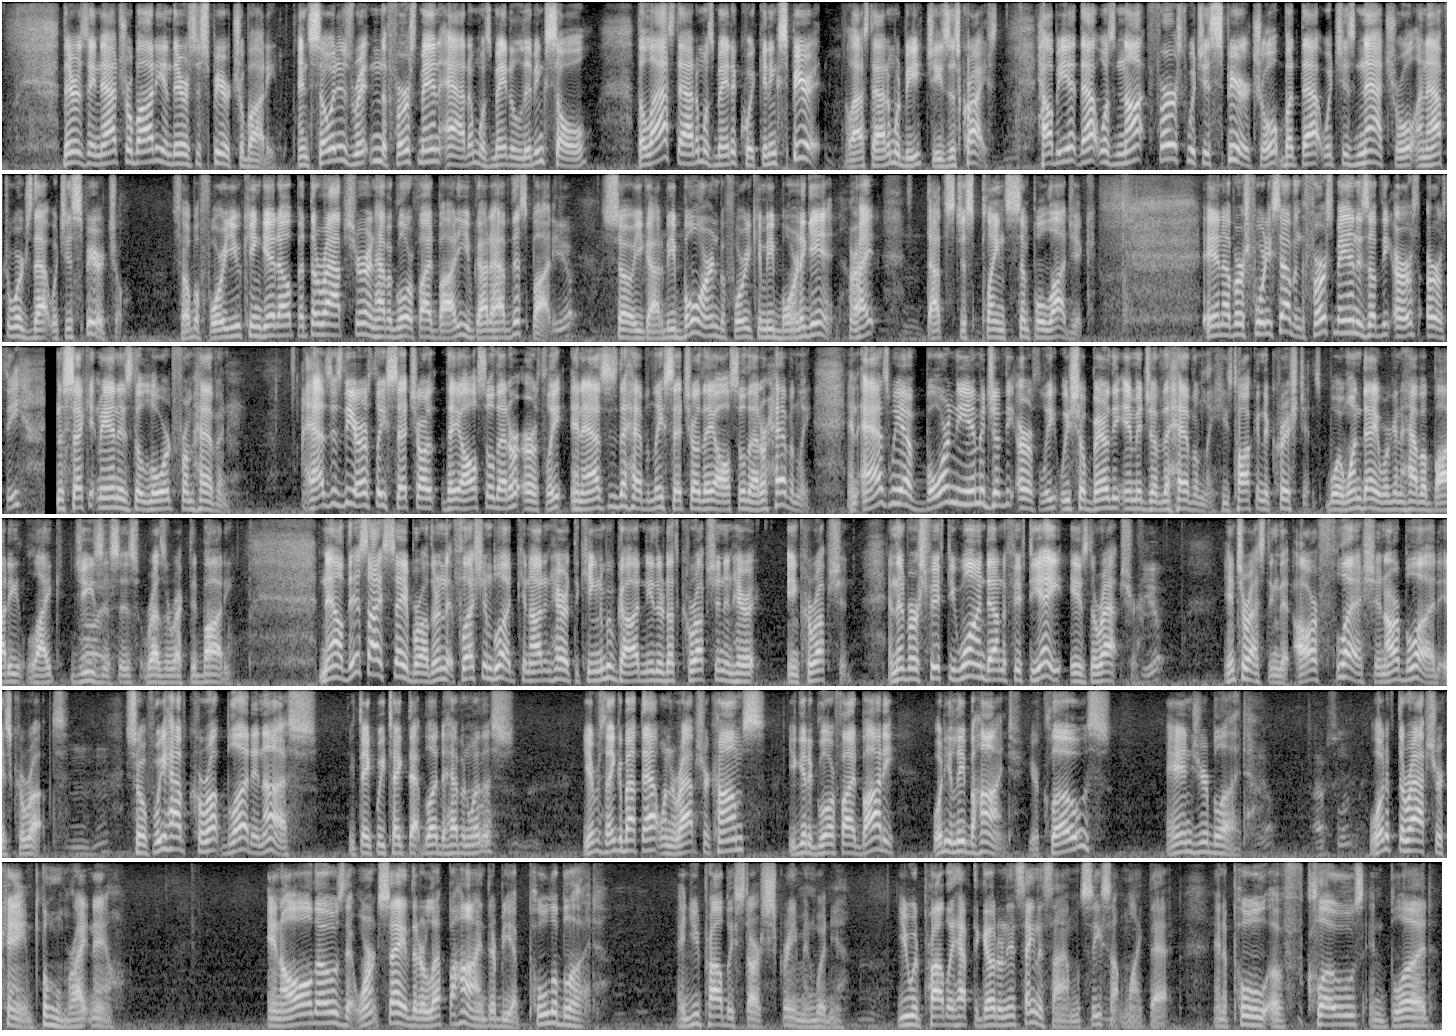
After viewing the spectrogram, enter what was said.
There is a natural body and there is a spiritual body. And so it is written, the first man, Adam, was made a living soul. The last Adam was made a quickening spirit. The last Adam would be Jesus Christ. Howbeit, that was not first which is spiritual, but that which is natural, and afterwards that which is spiritual. So before you can get up at the rapture and have a glorified body, you've got to have this body. Yep. So you got to be born before you can be born again, right? That's just plain simple logic. In uh, verse 47, the first man is of the earth, earthy. The second man is the Lord from heaven. As is the earthly, such are they also that are earthly, and as is the heavenly, such are they also that are heavenly. And as we have borne the image of the earthly, we shall bear the image of the heavenly. He's talking to Christians. Boy, one day we're going to have a body like Jesus' right. resurrected body. Now this I say, brethren, that flesh and blood cannot inherit the kingdom of God, neither doth corruption inherit incorruption. And then verse 51 down to 58 is the rapture. Yep. Interesting that our flesh and our blood is corrupt. Mm -hmm. So if we have corrupt blood in us, you think we take that blood to heaven with us? You ever think about that when the rapture comes? You get a glorified body. What do you leave behind? Your clothes and your blood. Yep, absolutely. What if the rapture came, boom, right now? And all those that weren't saved that are left behind, there'd be a pool of blood. And you'd probably start screaming, wouldn't you? You would probably have to go to an insane asylum and see something like that. And a pool of clothes and blood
